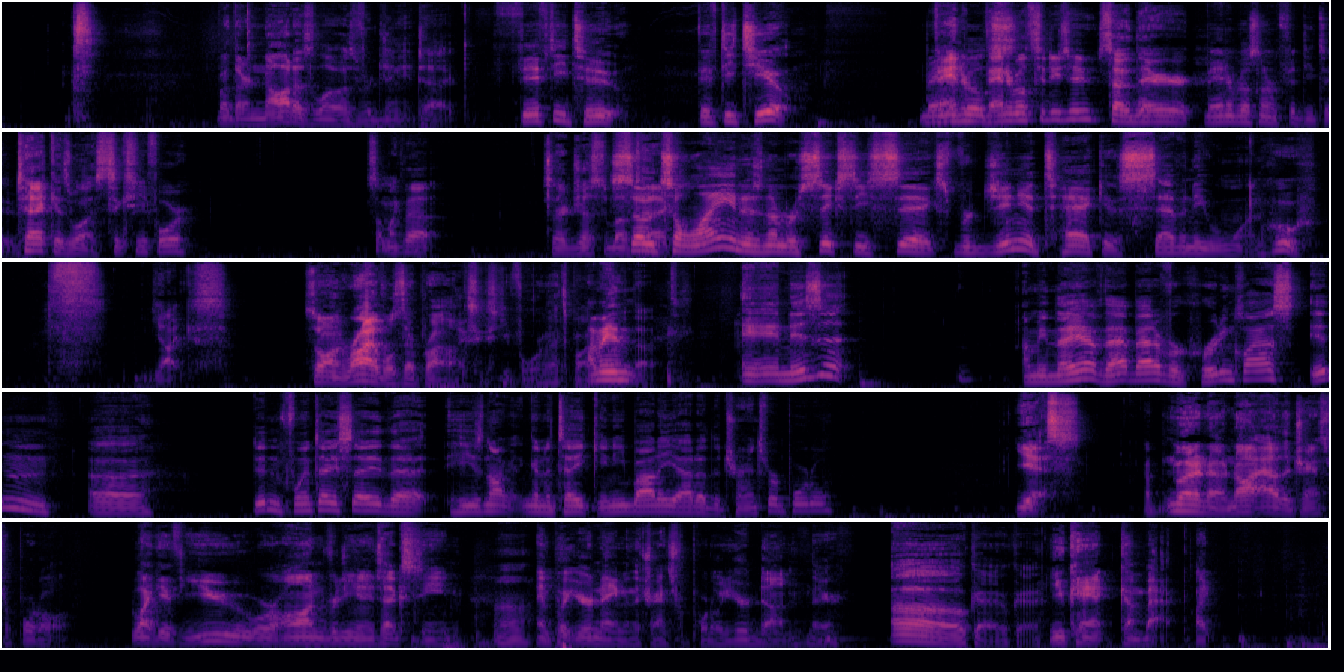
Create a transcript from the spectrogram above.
But they're not as low as Virginia Tech. 52. 52. Vanderbilt, Vanderbilt's, Vanderbilt City too. So their Vanderbilt's number 52. Tech is what sixty four, something like that. So they're just above. So Tech. Tulane is number 66. Virginia Tech is 71. Whew. Yikes. So on rivals, they're probably like sixty four. That's probably. I mean- that. And isn't I mean they have that bad of a recruiting class? Isn't uh didn't Fuente say that he's not going to take anybody out of the transfer portal? yes. No, no, no, not out of the transfer portal. Like if you were on Virginia Tech's team Uh-huh. and put your name in the transfer portal, you're done there. Oh, okay, okay. You can't come back. Like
